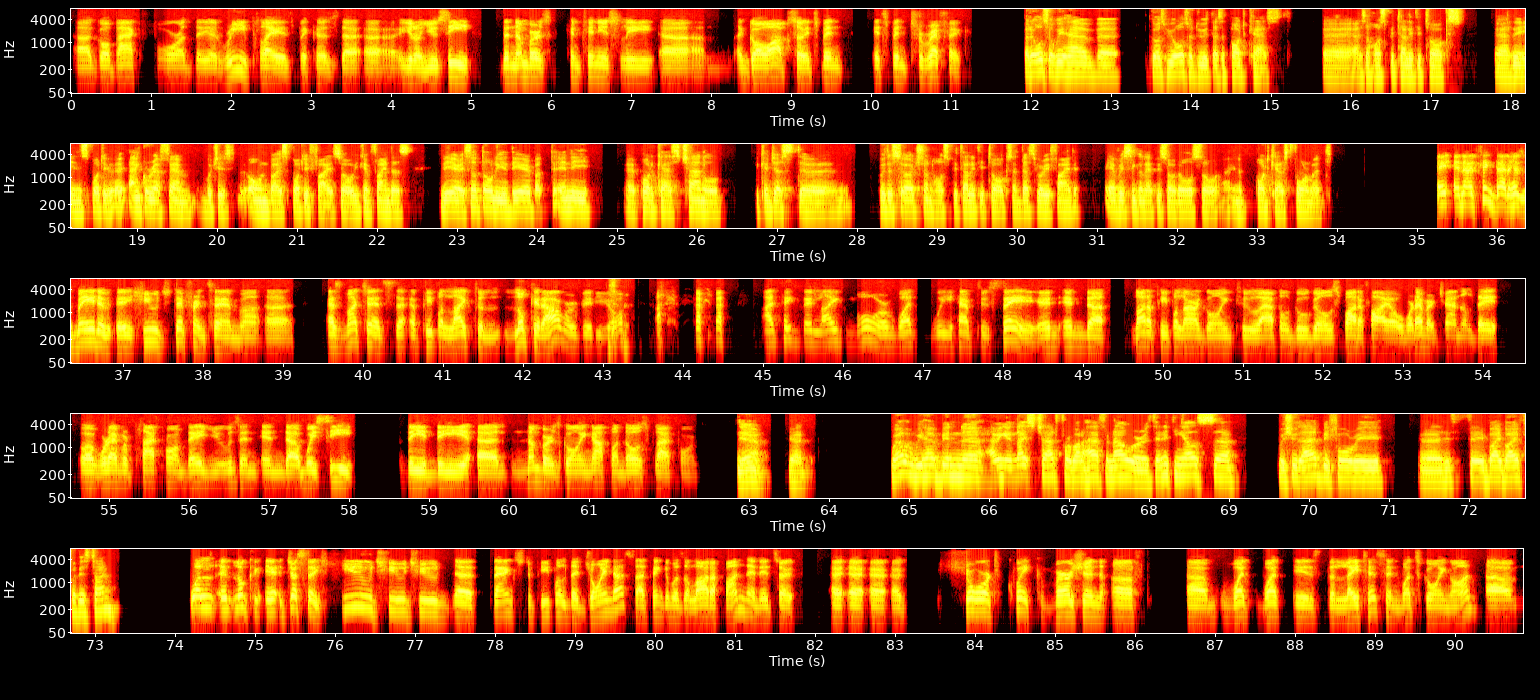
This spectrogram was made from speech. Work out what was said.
uh, go back for the replays because the uh, you know you see the numbers continuously uh, go up. So it's been it's been terrific. But also we have uh, because we also do it as a podcast, uh, as a hospitality talks uh, in Spotify, Anchor FM, which is owned by Spotify. So you can find us there. It's not only there, but any podcast channel. You can just put a search on hospitality talks, and that's where you find every single episode also in a podcast format. And I think that has made a, a huge difference, Sam. Uh, uh, as much as uh, people like to look at our video, I think they like more what we have to say. And, and uh, a lot of people are going to Apple, Google, Spotify, or whatever channel they, or whatever platform they use, and and uh, we see the the uh, numbers going up on those platforms. Yeah, yeah. Well, we have been uh, having a nice chat for about a half an hour. Is there anything else uh, we should add before we uh, say bye bye for this time? Well, look, just a huge, huge, huge uh, thanks to people that joined us. I think it was a lot of fun, and it's a a, a, a short, quick version of uh, what what is the latest and what's going on. Um,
